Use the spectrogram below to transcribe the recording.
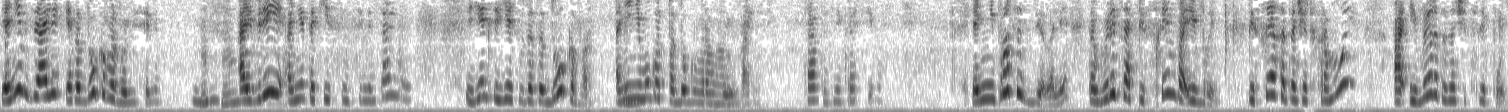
И они взяли этот договор вывесили. А евреи, они такие сентиментальные. И если есть вот этот договор, они не могут по договорам воевать. Правда, это некрасиво. И они не просто сделали, там говорится о писхим во иврим. Писех это значит хромой, а ивер это значит слепой.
